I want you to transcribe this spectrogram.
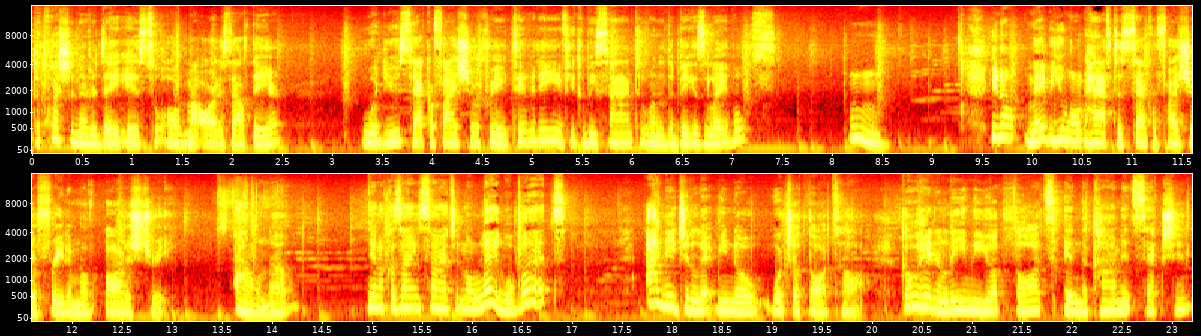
the question of the day is to all my artists out there would you sacrifice your creativity if you could be signed to one of the biggest labels? Hmm. You know, maybe you won't have to sacrifice your freedom of artistry. I don't know. You know, because I ain't signed to no label, but I need you to let me know what your thoughts are. Go ahead and leave me your thoughts in the comment section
